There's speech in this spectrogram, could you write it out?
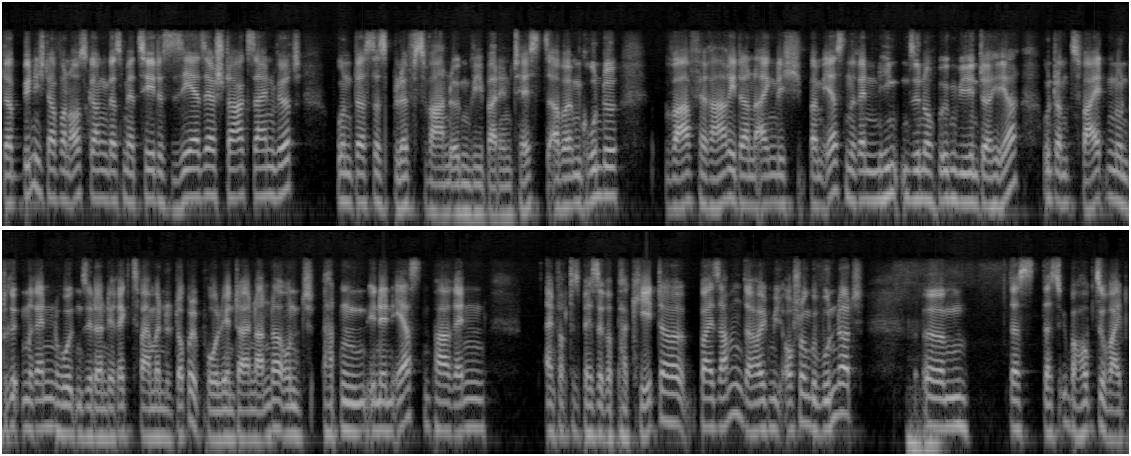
da bin ich davon ausgegangen, dass Mercedes sehr, sehr stark sein wird und dass das Bluffs waren irgendwie bei den Tests. Aber im Grunde war Ferrari dann eigentlich beim ersten Rennen hinkten sie noch irgendwie hinterher und am zweiten und dritten Rennen holten sie dann direkt zweimal eine Doppelpole hintereinander und hatten in den ersten paar Rennen einfach das bessere Paket da beisammen. Da habe ich mich auch schon gewundert. Ähm, dass das überhaupt so weit,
